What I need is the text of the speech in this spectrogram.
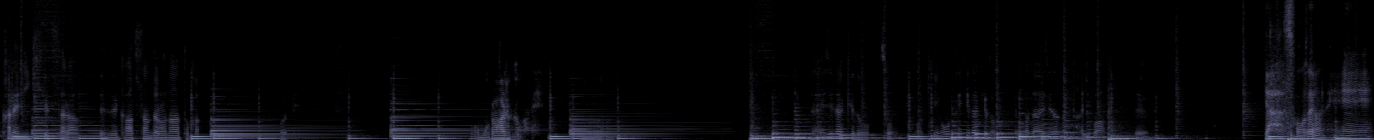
彼に聞けてたら全然変わってたんだろうなとか、あるかもね。うん大事だけど、そう、まあ、基本的だけど、やっぱ大事なのは対話だよね。いやー、そうだよね。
